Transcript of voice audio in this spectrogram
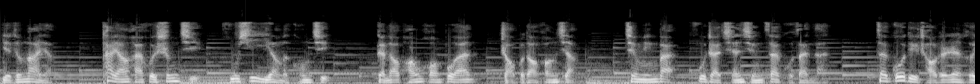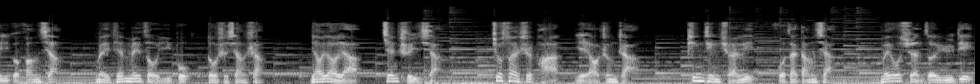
也就那样。太阳还会升起，呼吸一样的空气。感到彷徨不安，找不到方向，请明白，负债前行再苦再难，在锅底朝着任何一个方向，每天每走一步都是向上。咬咬牙，坚持一下，就算是爬也要挣扎，拼尽全力活在当下，没有选择余地，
